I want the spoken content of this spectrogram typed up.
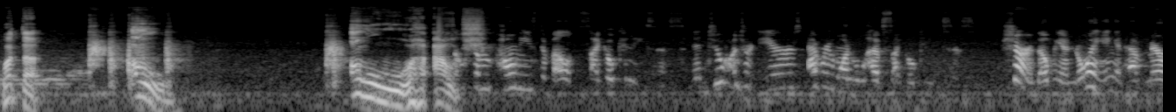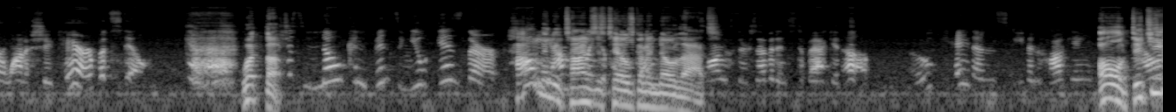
What the? Oh. Oh, So ouch. some ponies developed psychokinesis. In 200 years, everyone will have psychokinesis. Sure, they'll be annoying and have marijuana-shaped hair, but still. What the? There's just no convincing you, is there? How Hey, many I'm times is Tails gonna know that? As long as there's evidence to back it up. Okay then, Stephen Hawking. Oh, did she?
